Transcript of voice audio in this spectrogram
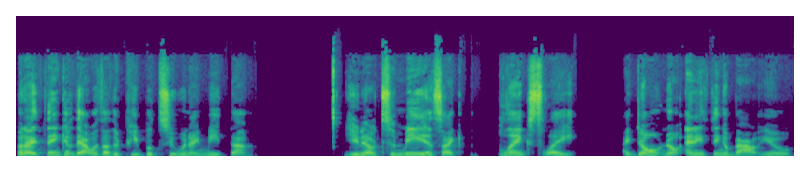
but I think of that with other people too when I meet them you know, to me, it's like blank slate. I don't know anything about you.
